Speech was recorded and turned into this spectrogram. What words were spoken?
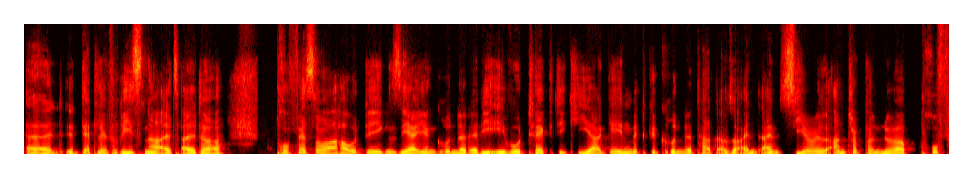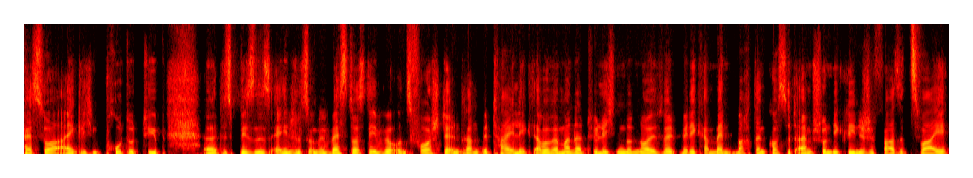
äh, Detlef Riesner als alter Professor Haudegen, Seriengründer, der die Evotech, die Kia Gen mitgegründet hat, also ein, ein Serial Entrepreneur Professor, eigentlich ein Prototyp äh, des Business Angels und Investors, den wir uns vorstellen, dran beteiligt. Aber wenn man natürlich ein neues Medikament macht, dann kostet einem schon die klinische Phase 2,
